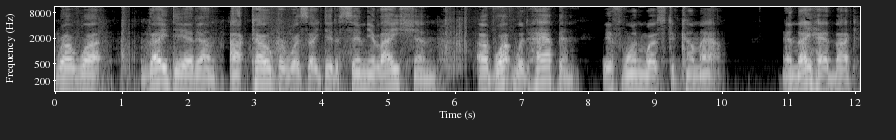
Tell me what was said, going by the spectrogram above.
Well, what they did in October was they did a simulation of what would happen if one was to come out. And they had like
